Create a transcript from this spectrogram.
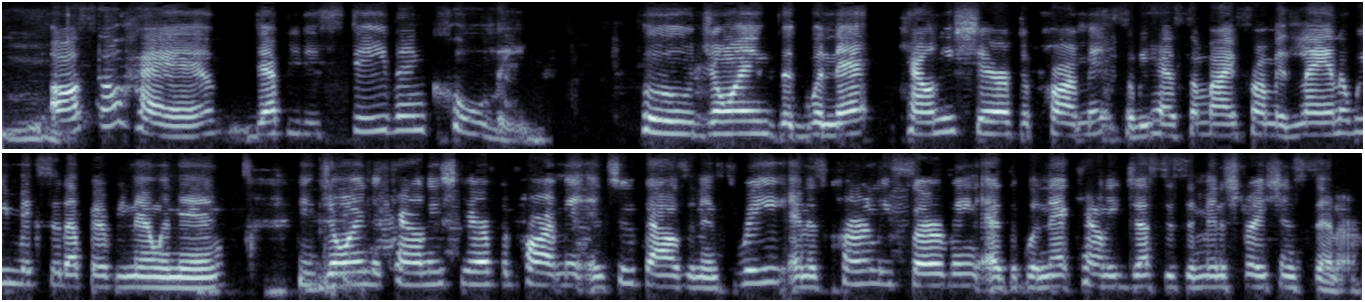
We also have Deputy Stephen Cooley, who joined the Gwinnett County Sheriff Department. So we have somebody from Atlanta. We mix it up every now and then. He joined the County Sheriff Department in 2003 and is currently serving at the Gwinnett County Justice Administration Center.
